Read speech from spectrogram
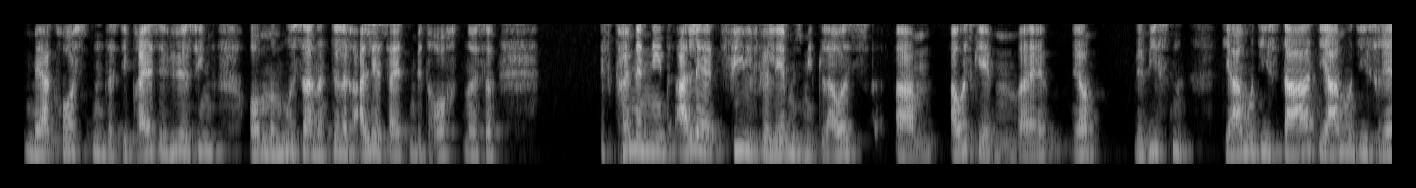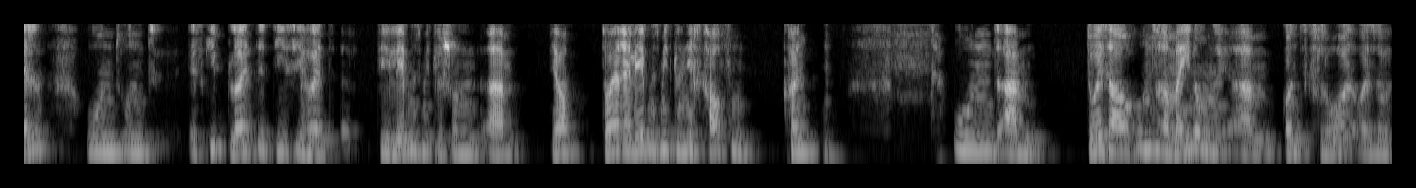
mehr kosten, dass die Preise höher sind, aber man muss auch natürlich alle Seiten betrachten. Also es können nicht alle viel für Lebensmittel aus, ähm, ausgeben, weil ja, wir wissen, die Armut ist da, die Armut ist reell und, und es gibt Leute, die sich halt die Lebensmittel schon, ähm, ja, teure Lebensmittel nicht kaufen könnten. Und ähm, da ist auch unsere Meinung ähm, ganz klar, also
